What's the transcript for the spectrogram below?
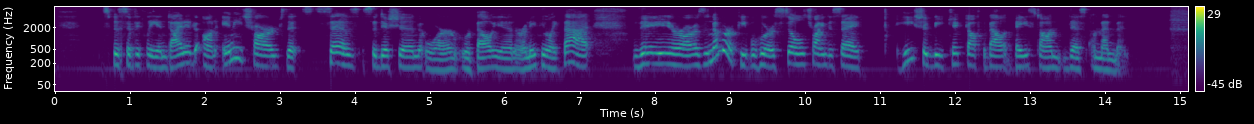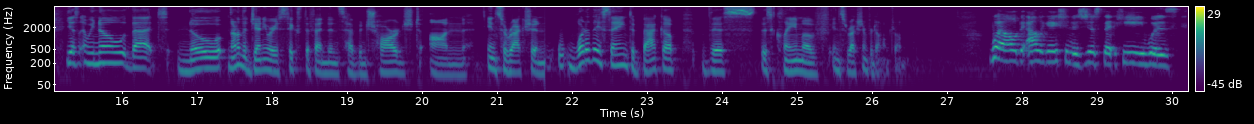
specifically indicted on any charge that says sedition or rebellion or anything like that, there is a number of people who are still trying to say he should be kicked off the ballot based on this amendment. Yes, and we know that no none of the January 6th defendants have been charged on insurrection. What are they saying to back up this this claim of insurrection for Donald Trump? Well, the allegation is just that he was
